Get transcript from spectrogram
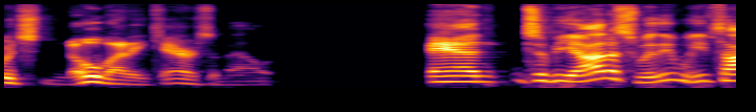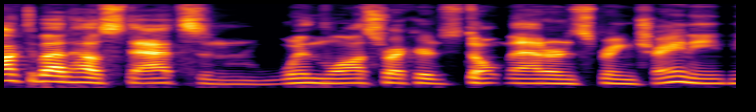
which nobody cares about. And to be honest with you, we've talked about how stats and win loss records don't matter in spring training,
